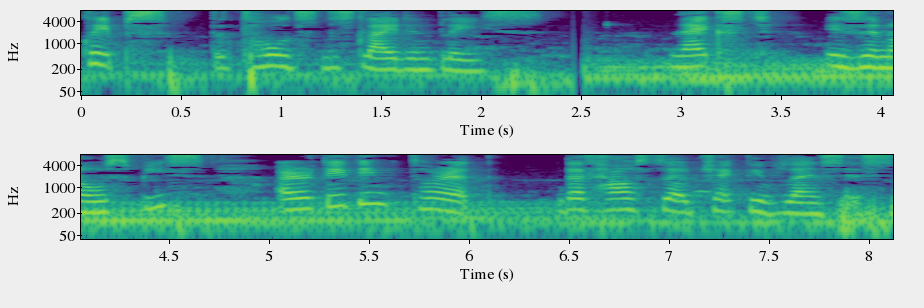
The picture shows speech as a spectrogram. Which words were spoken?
clips that holds the slide in place. Next is the nosepiece, a rotating turret that houses the objective lenses.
